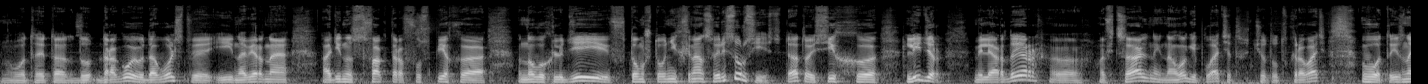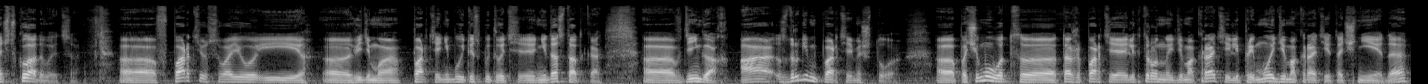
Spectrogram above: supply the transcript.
вот, это дорогое удовольствие, и, наверное, один из факторов успеха новых людей в том, что у них финансовый ресурс есть, да, то есть их э, лидер, миллиардер, официальный, налоги платят, платит, что тут скрывать, вот, и, значит, вкладывается э, в партию свою, и, э, видимо, партия не будет испытывать недостатка э, в деньгах. А с другими партиями что? Почему вот та же партия электронной демократии или прямой демократии, точнее, да,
